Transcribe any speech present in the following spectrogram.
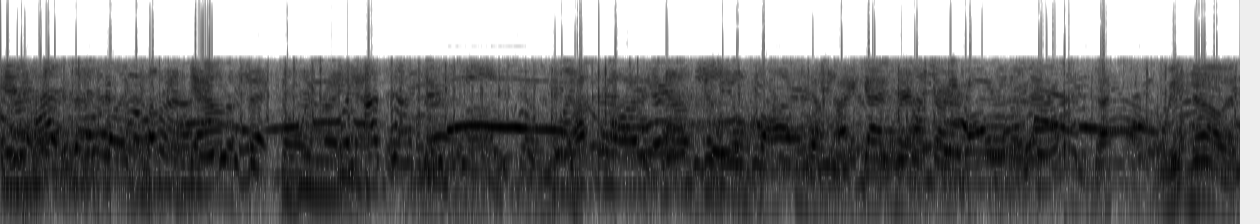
It has that like coming down effect going right now. How come our town's gonna be on fire? Alright guys, we're gonna start following now. That's, we, no, it's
